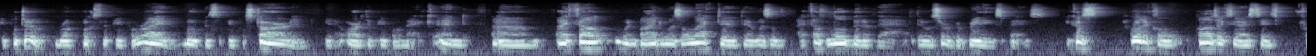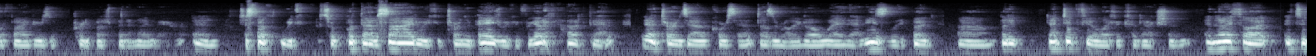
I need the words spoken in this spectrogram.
people do, books that people write, movements that people start, and you know, art that people make. And um, I felt when Biden was elected, there was a, I felt a little bit of that. There was sort of a breathing space because political politics in the United States for five years have pretty much been a nightmare. And just that we could sort of put that aside, we could turn the page, we could forget about that. Know, it turns out, of course, that doesn't really go away that easily. But um, but it that did feel like a connection. And then I thought it's a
